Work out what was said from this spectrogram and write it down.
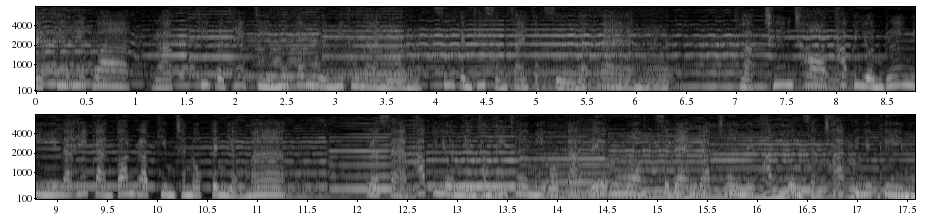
ล็กๆ ที่เรียกว่า รักที่ประเทศจีนเมื่อต้นเดือนมิถุนายน ซึ่งเป็นที่สนใจกับสื่อและแฟน คลับชื่นชอบภาพยนตร์เรื่องนี้และให้การต้อนรับพิมพ์ชนกเป็นอย่างมาก กระแสภาพยนตร์ยังทำให้เธอมีโอกาสได้ร่วม แสดงรับเชิญในภาพยนตร์สัญชาติฟิลิปปินส์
